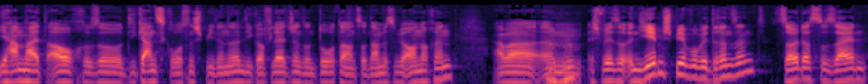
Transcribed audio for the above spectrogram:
die haben halt auch so die ganz großen Spiele, ne? League of Legends und Dota und so, da müssen wir auch noch hin. Aber ähm, mhm. ich will so, in jedem Spiel, wo wir drin sind, soll das so sein,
